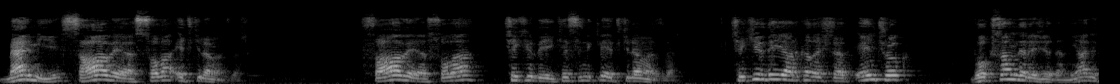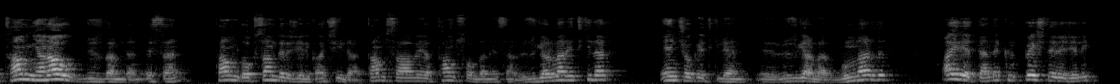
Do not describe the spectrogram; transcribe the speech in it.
mermiyi sağa veya sola etkilemezler. Sağa veya sola çekirdeği kesinlikle etkilemezler. Çekirdeği arkadaşlar en çok 90 dereceden yani tam yanal düzlemden esen tam 90 derecelik açıyla tam sağ veya tam soldan esen rüzgarlar etkiler. En çok etkileyen e, rüzgarlar bunlardır. Ayrıca de 45 derecelik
